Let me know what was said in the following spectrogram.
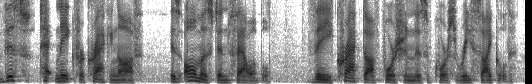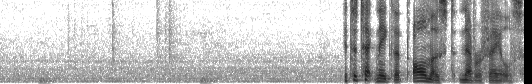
This technique for cracking off is almost infallible. The cracked off portion is, of course, recycled. It's a technique that almost never fails.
